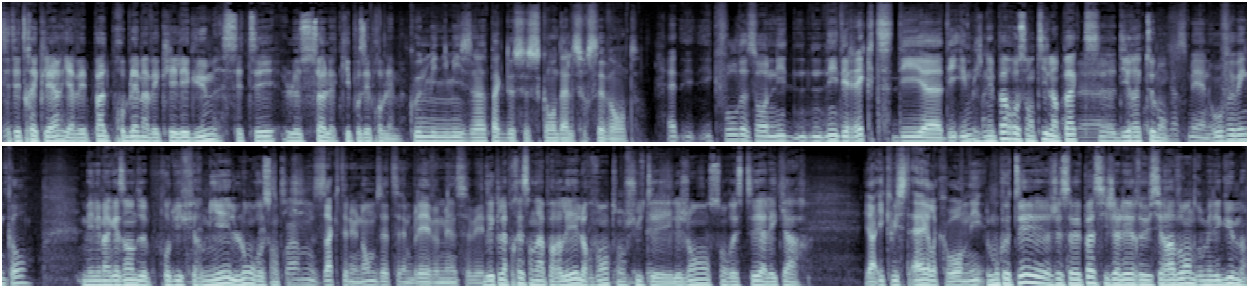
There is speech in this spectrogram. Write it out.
C'était très clair, il n'y avait pas de problème avec les légumes, c'était le sol qui posait problème. Kuhn minimise l'impact de ce scandale sur ses ventes. Je n'ai pas ressenti l'impact directement. Mais les magasins de produits fermiers l'ont ressenti. Dès que la presse en a parlé, leurs ventes ont chuté et les gens sont restés à l'écart. De mon côté, je ne savais pas si j'allais réussir à vendre mes légumes.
